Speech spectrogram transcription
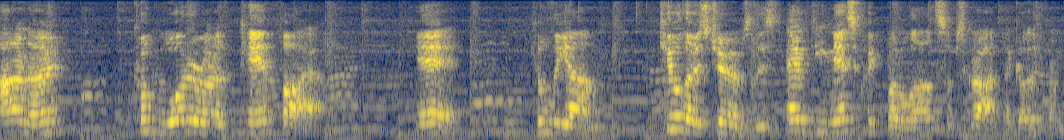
I don't know, cook water on a campfire. Yeah, kill the um, kill those germs. with This empty Nesquik bottle. I'll subscribe. I got it from,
